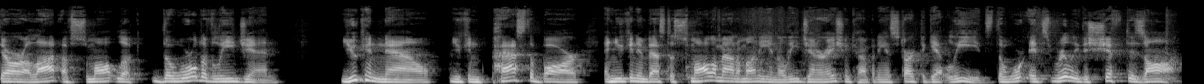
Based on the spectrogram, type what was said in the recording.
there are a lot of small, look, the world of lead gen you can now you can pass the bar and you can invest a small amount of money in a lead generation company and start to get leads. The it's really the shift is on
